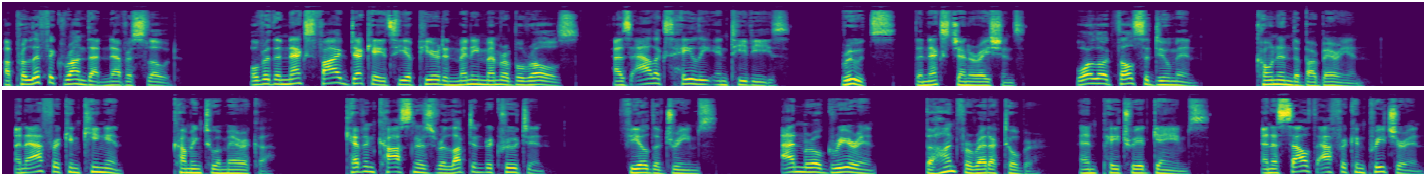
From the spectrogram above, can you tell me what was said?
a prolific run that never slowed. Over the next five decades, he appeared in many memorable roles, as Alex Haley in TV's Roots, The Next Generations, Warlord Thulsa Doom in Conan the Barbarian. An African King in Coming to America. Kevin Costner's reluctant recruit in Field of Dreams. Admiral Greer in The Hunt for Red October and Patriot Games. And a South African preacher in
